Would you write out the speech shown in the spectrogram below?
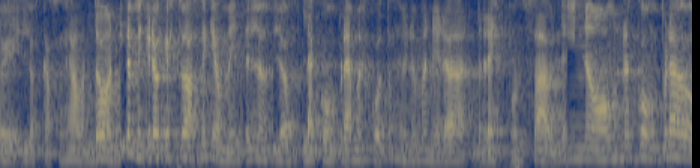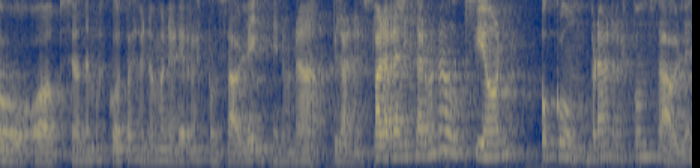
eh, los casos de abandono. Y también creo que esto hace que aumenten la compra de mascotas de una manera responsable y no una compra o, o adopción de mascotas de una manera irresponsable y sin una planeación. Para realizar una adopción opinión o compra responsable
